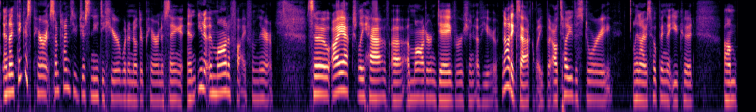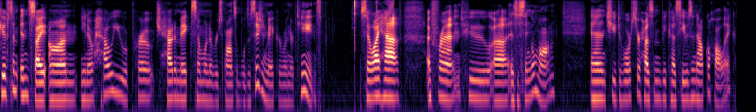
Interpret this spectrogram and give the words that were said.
and I think as parents, sometimes you just need to hear what another parent is saying and, you know, and modify from there. So I actually have a, a modern day version of you. Not exactly, but I'll tell you the story and I was hoping that you could um, give some insight on, you know, how you approach how to make someone a responsible decision maker when they're teens. So I have a friend who uh, is a single mom, and she divorced her husband because he was an alcoholic,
